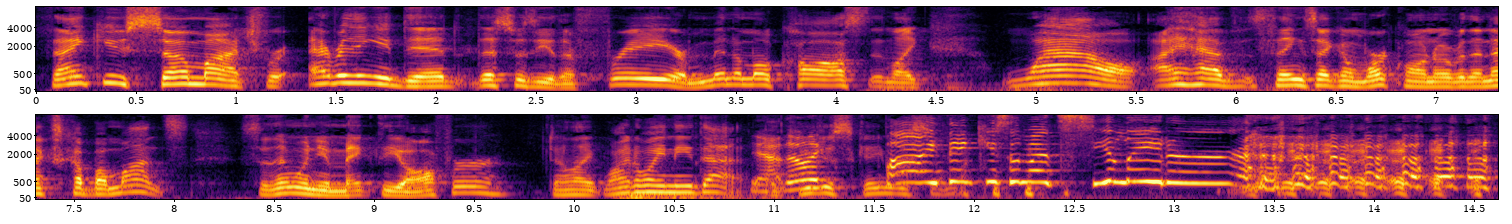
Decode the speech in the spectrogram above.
thank you so much for everything you did. This was either free or minimal cost. And like, wow, I have things I can work on over the next couple months. So then when you make the offer, they're like, why do I need that? Yeah, like, they're like, bye, thank you so much. See you later.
